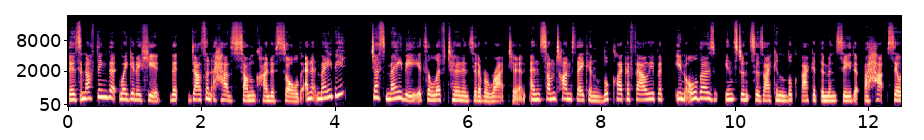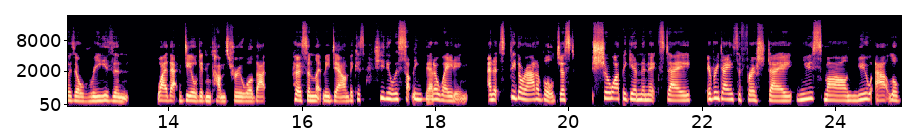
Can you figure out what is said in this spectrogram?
There's nothing that we're going to hit that doesn't have some kind of solve. And it may be, just maybe, it's a left turn instead of a right turn. And sometimes they can look like a failure, but in all those instances, I can look back at them and see that perhaps there was a reason why that deal didn't come through or that person let me down because actually there was something better waiting. And it's figure outable. Just show up again the next day. Every day is a fresh day, new smile, new outlook.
